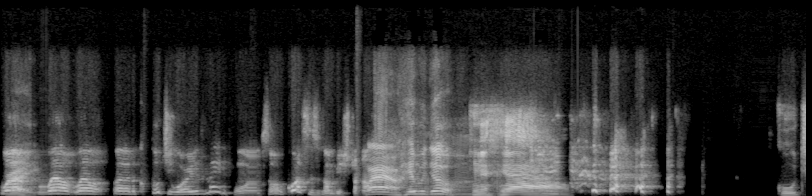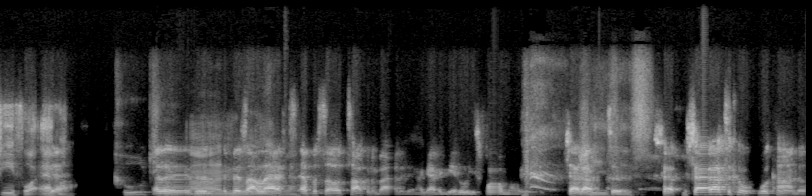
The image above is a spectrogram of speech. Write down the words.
Well, Right. well, well, well, the Coochie Warriors made it for him, so of course it's gonna be strong. Wow, here we go. yeah. Gucci forever. Cool. If if- if it's our last episode talking about it, I got to get at least one more. Shout out to Jesus. shout, shout out to Wakanda.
